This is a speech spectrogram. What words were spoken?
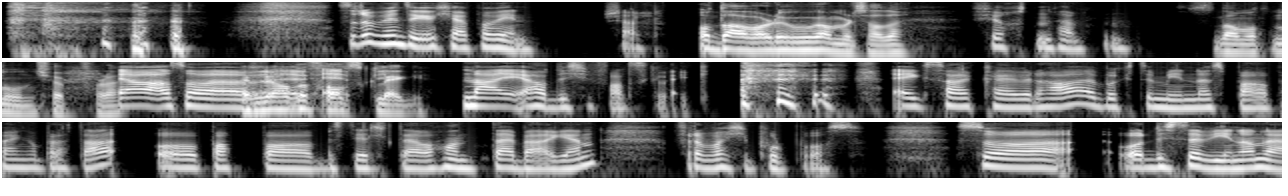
så da begynte jeg å kjøpe vin sjøl. Og da var du hvor gammel, sa du? 14-15. Så da måtte noen kjøpe for deg. Ja, altså Eller hadde falsk legg. Nei, jeg hadde ikke falsk legg. jeg sa hva jeg ville ha, jeg brukte mine sparepenger på dette, og pappa bestilte og hanta i Bergen, for det var ikke pol på oss. Så, og disse vinene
